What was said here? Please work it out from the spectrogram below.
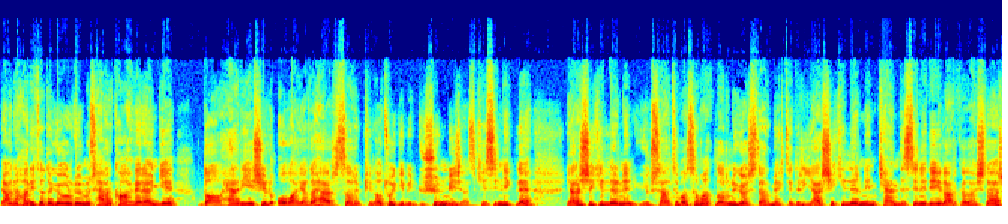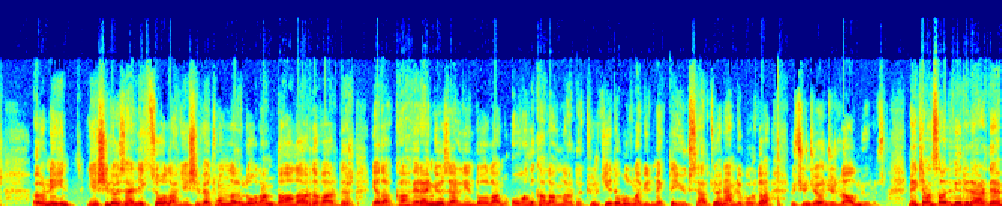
yani haritada gördüğümüz her kahverengi dağ, her yeşil ova ya da her sarı plato gibi düşünmeyeceğiz. Kesinlikle yer şekillerinin yükselti basamaklarını göstermektedir. Yer şekillerinin kendisini değil arkadaşlar. Örneğin yeşil özellikte olan, yeşil ve tonlarında olan dağlar da vardır ya da kahverengi özelliğinde olan ovalık alanlarda Türkiye'de bulunabilmekte yükselti önemli burada. Üçüncü öncülde almıyoruz. Mekansal verilerde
